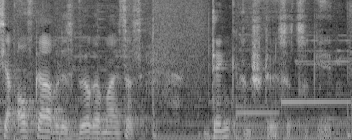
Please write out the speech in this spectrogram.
Ist ja Aufgabe des Bürgermeisters, Denkanstöße zu geben.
